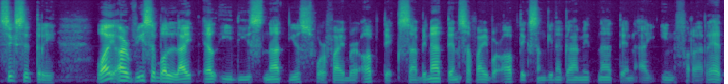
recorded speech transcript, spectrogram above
63. Why are visible light LEDs not used for fiber optics? Sabi natin sa fiber optics, ang ginagamit natin ay infrared.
